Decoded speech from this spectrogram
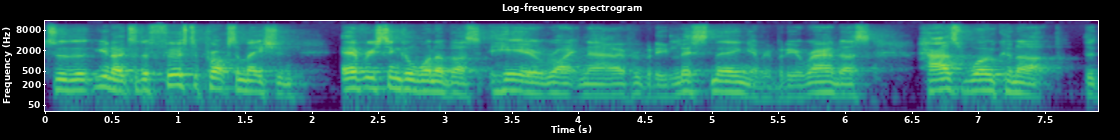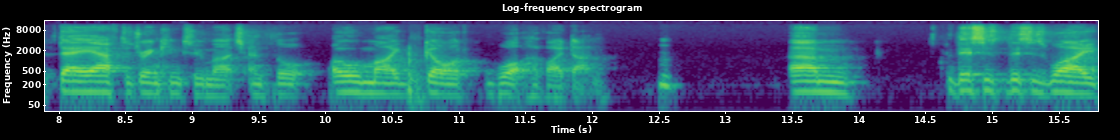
to the you know to the first approximation every single one of us here right now everybody listening everybody around us has woken up the day after drinking too much and thought oh my god what have i done? Hmm. um, this is this is why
